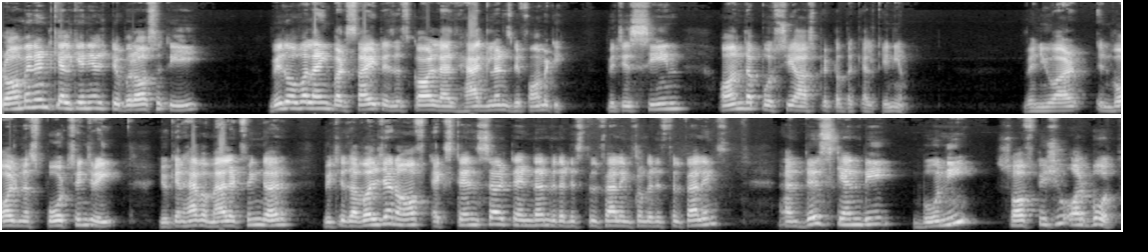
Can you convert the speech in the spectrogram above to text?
prominent calcaneal tuberosity with overlying bursitis is called as Haglund's deformity, which is seen on the posterior aspect of the calcaneum. When you are involved in a sports injury, you can have a mallet finger, which is avulsion of extensor tendon with a distal phalanx from the distal phalanx, and this can be bony, soft tissue, or both.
